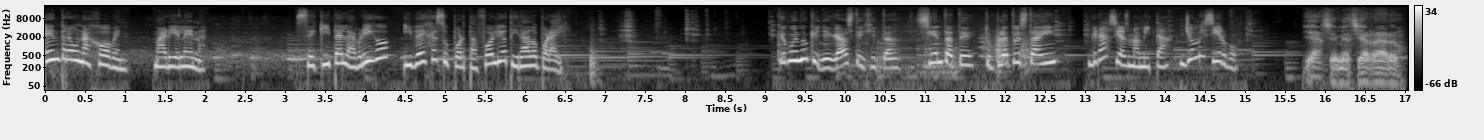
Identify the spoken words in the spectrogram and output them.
Entra una joven, María Elena. Se quita el abrigo y deja su portafolio tirado por ahí. Qué bueno que llegaste, hijita. Siéntate, tu plato está ahí. Gracias, mamita. Yo me sirvo. Ya se me hacía raro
